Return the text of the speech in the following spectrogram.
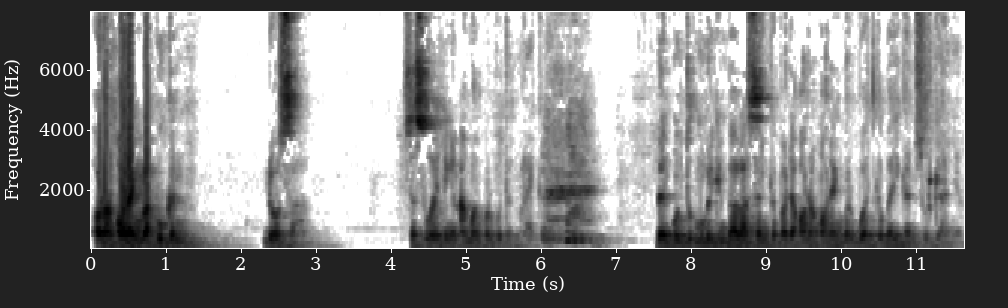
orang-orang yang melakukan dosa sesuai dengan amal perbuatan mereka dan untuk memberikan balasan kepada orang-orang yang berbuat kebaikan surganya.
